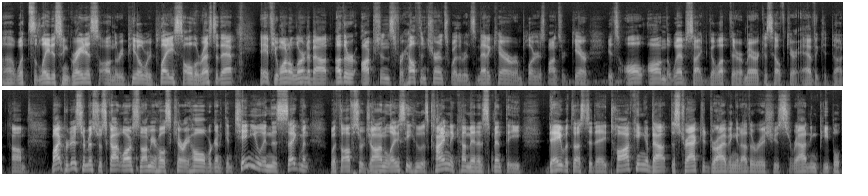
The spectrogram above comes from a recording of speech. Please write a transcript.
uh, what's the latest and greatest on the repeal, replace, all the rest of that. Hey, if you want to learn about other options for health insurance, whether it's Medicare or employer sponsored care, it's all on the website. Go up there, americashealthcareadvocate.com. My producer, Mr. Scott Larson, I'm your host, Kerry Hall. We're going to continue in this segment with Officer John Lacey, who has kindly come in and spent the day with us today talking about distracted driving and other issues surrounding people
